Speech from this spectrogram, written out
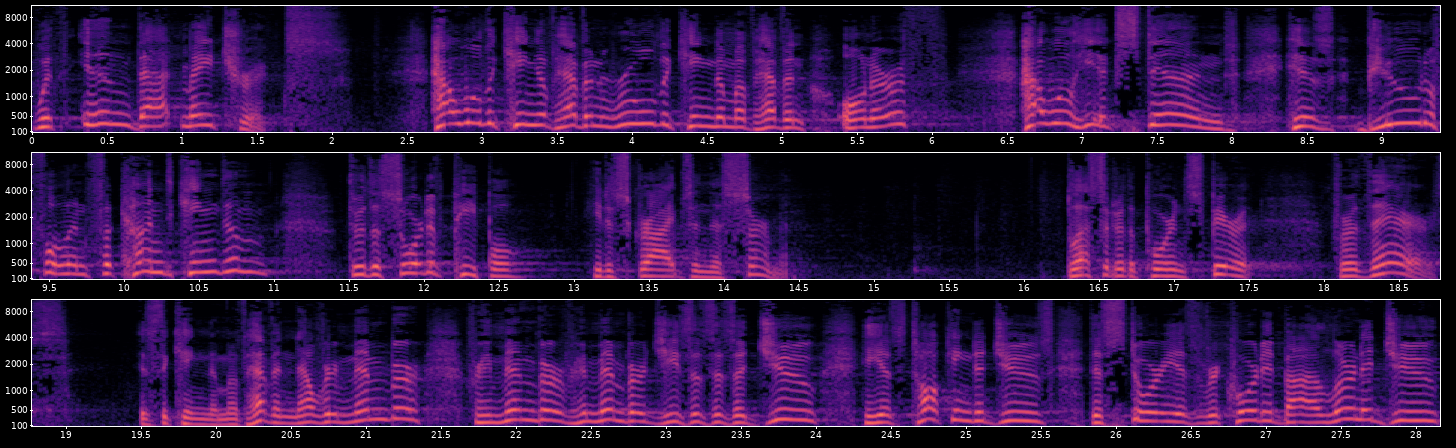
within that matrix. How will the King of Heaven rule the kingdom of heaven on earth? How will he extend his beautiful and fecund kingdom through the sort of people he describes in this sermon. Blessed are the poor in spirit, for theirs is the kingdom of heaven. Now remember, remember, remember, Jesus is a Jew. He is talking to Jews. This story is recorded by a learned Jew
